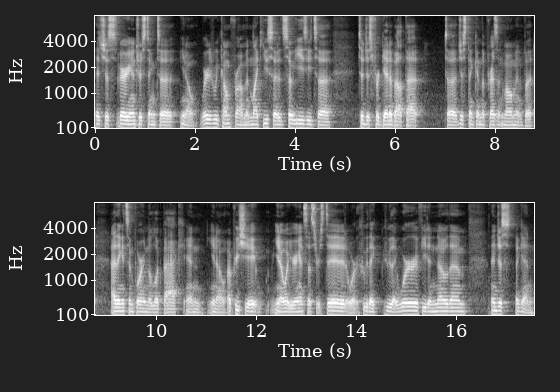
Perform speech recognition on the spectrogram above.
it's just very interesting to you know where did we come from? And like you said it's so easy to to just forget about that to just think in the present moment. But i think it's important to look back and you know appreciate you know what your ancestors did or who they who they were if you didn't know them. And just again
